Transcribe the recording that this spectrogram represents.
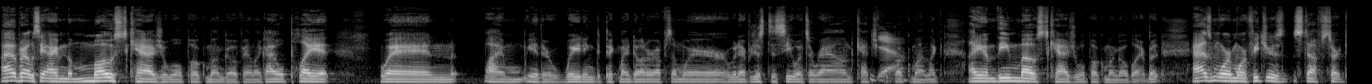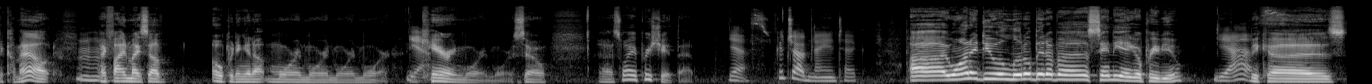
I would probably say I'm the most casual Pokemon Go fan. Like I will play it when I'm either waiting to pick my daughter up somewhere or whatever, just to see what's around, catch Yeah. Pokemon. Like I am the most casual Pokemon Go player. But as more and more features stuff start to come out, Mm-hmm. I find myself opening it up more and more and more and more, and Yeah. caring more and more. So, uh, so I appreciate that. Yes. Good job, Niantic. Uh, I want to do a little bit of a San Diego preview Yeah. because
